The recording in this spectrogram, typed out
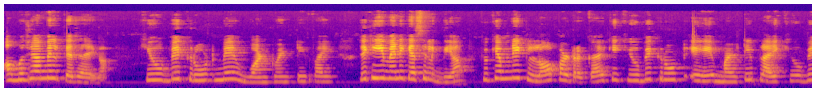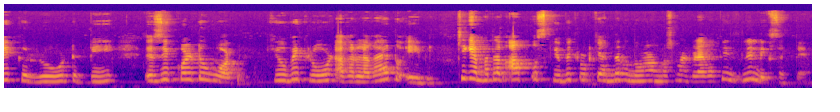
और मुझे यहाँ मिल के जाएगा। क्यूबिक रूट में 125 देखिए, ये मैंने कैसे लिख दिया? क्योंकि हमने एक लॉ पढ़ रखा है कि cubic root A multiply cubic root B is equal to what cubic root अगर लगा है तो ए बी ठीक है मतलब आप उस क्यूबिक रूट के अंदर उन दोनों नंबर्स को मल्टीप्लाई करके इजिली लिख सकते हैं।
